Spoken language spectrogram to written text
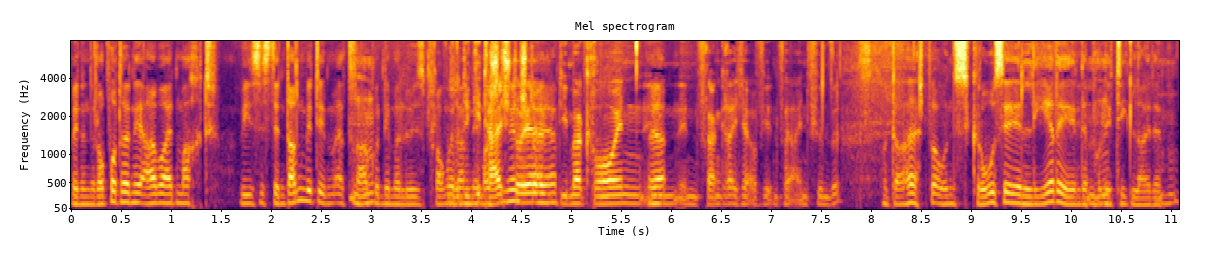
Wenn ein Roboter eine Arbeit macht, wie ist es denn dann mit dem Ertrag mhm. und dem Erlös? Brauchen also wir dann Digitalsteuer, die Macron in, ja. in, Frankreich ja auf jeden Fall einführen wird. Und da herrscht bei uns große Lehre in der mhm. Politik leider. Mhm.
